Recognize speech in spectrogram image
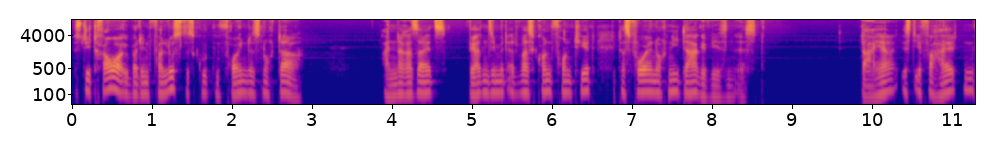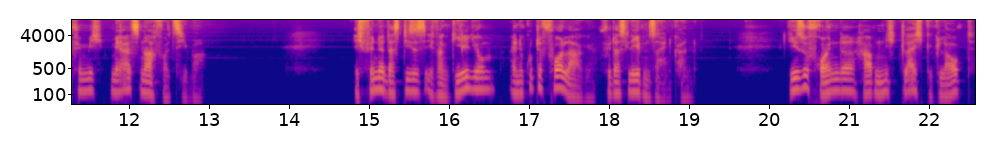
ist die Trauer über den Verlust des guten Freundes noch da. Andererseits werden sie mit etwas konfrontiert, das vorher noch nie dagewesen ist. Daher ist ihr Verhalten für mich mehr als nachvollziehbar. Ich finde, dass dieses Evangelium eine gute Vorlage für das Leben sein kann. Jesu Freunde haben nicht gleich geglaubt,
